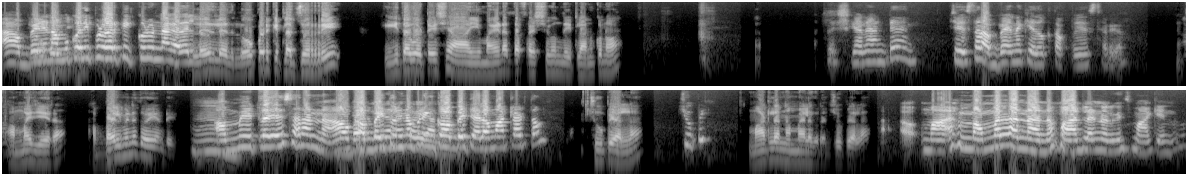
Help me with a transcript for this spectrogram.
ఆ అబ్బాయిని నమ్ముకొని ఇప్పటి వరకు ఇక్కడ ఉన్నా కదా? లేదు లేదు లోపలికి ఇట్లా జొర్రి ఈత కొట్టేసి ఆ, ఈ మైండ్ అంతా ఫ్రెష్ ఉంది ఇట్లా అనుకున్నావా? ఫ్రెష్ గానే అంటే చేస్తారు అబ్బాయి నాకు ఏదో ఒక తప్పు చేస్తాడు కదా. అమ్మాయి చేయరా? అబ్బాయిల మీద తోయండి. అమ్మాయి ఎట్లా చేస్తారన్న? ఒక అబ్బాయి ఉన్నప్పుడు ఇంకో. అబ్బాయితో ఎలా మాట్లాడతాం? చూపియాలనా చూపి. మాట్లాడిన అమ్మాయిల గురించి చూపియాలా? మమ్మల్ని అన్న అన్న మాట్లాడిన వాళ్ళ గురించి మాకెందుకు?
